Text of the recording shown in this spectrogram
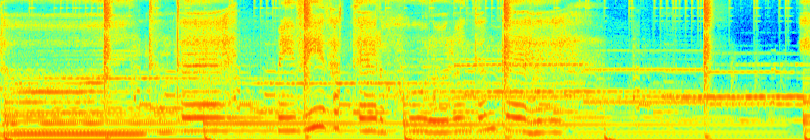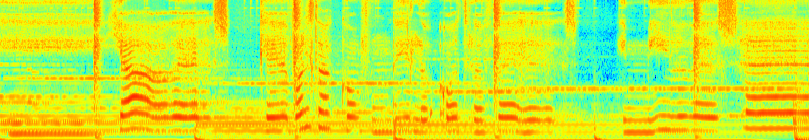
Lo intenté, mi vida te lo juro, lo intenté. Y ya ves que he vuelto a confundirlo otra vez y mil veces.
